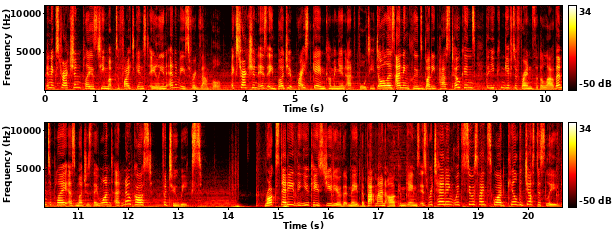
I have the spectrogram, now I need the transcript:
In Extraction, players team up to fight against alien enemies, for example. Extraction is a budget-priced game coming in at $40 and includes Buddy Pass tokens that you can give to friends that allow them to play as much as they want at no cost for two weeks. Rocksteady, the UK studio that made the Batman Arkham games, is returning with Suicide Squad Kill the Justice League.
